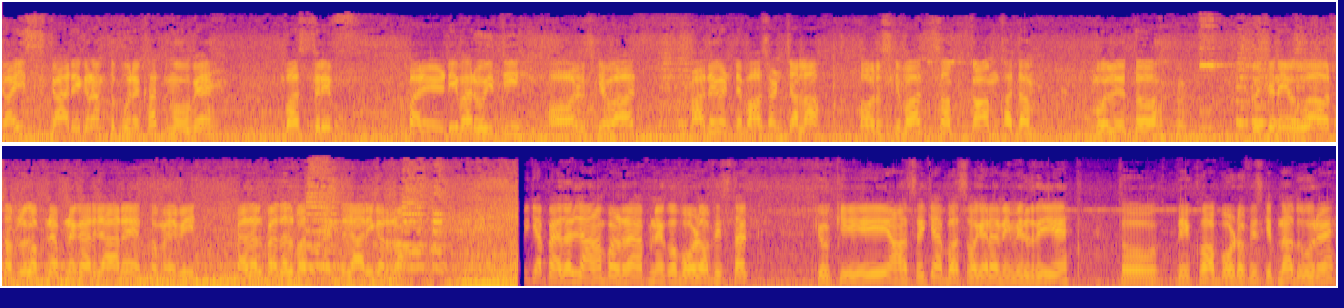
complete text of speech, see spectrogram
गाइस कार्यक्रम तो पूरे खत्म हो गए। बस सिर्फ़ परेड ही भर हुई थी और उसके बाद आधे घंटे भाषण चला और उसके बाद सब काम खत्म। बोले तो कुछ नहीं हुआ और सब लोग अपने अपने घर जा रहे हैं तो मैं भी पैदल पैदल बस का इंतज़ार ही कर रहा हूँ। क्या पैदल जाना पड़ रहा है अपने को बोर्ड ऑफ़िस तक? क्योंकि यहाँ से क्या बस वगैरह नहीं मिल रही है। तो देखो आप बोर्ड ऑफ़िस कितना दूर है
